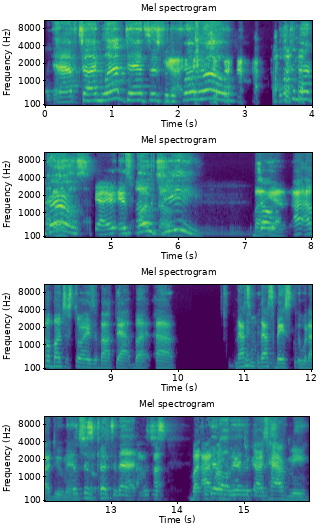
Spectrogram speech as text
Like halftime lap dances for Yeah. the front row. Welcome our girls. yeah, it- it's fun, so- OG. But So- yeah, I I have a bunch of stories about that. But uh, that's that's basically what I do, man. Let's just cut to that. Let's just But I, Forget all I'm glad you guys things. have me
